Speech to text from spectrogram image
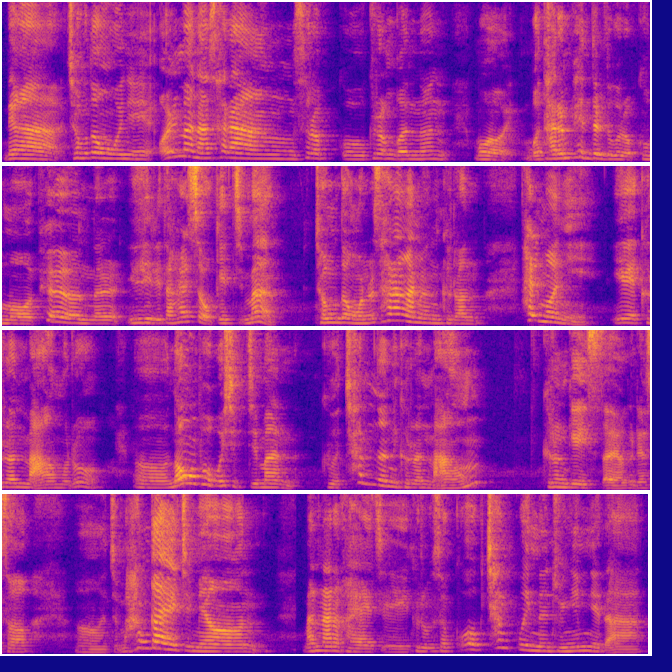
내가 정동원이 얼마나 사랑스럽고 그런 거는 뭐 뭐 다른 팬들도 그렇고 뭐 표현을 일일이 다 할 수 없겠지만 정동원을 사랑하는 그런 할머니 의 그런 마음으로 어, 너무 보고 싶지만 그 참는 그런 마음 그런 게 있어요. 그래서 어, 좀 한가해지면 만나러 가야지. 그러고서 꼭 참고 있는 중입니다.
